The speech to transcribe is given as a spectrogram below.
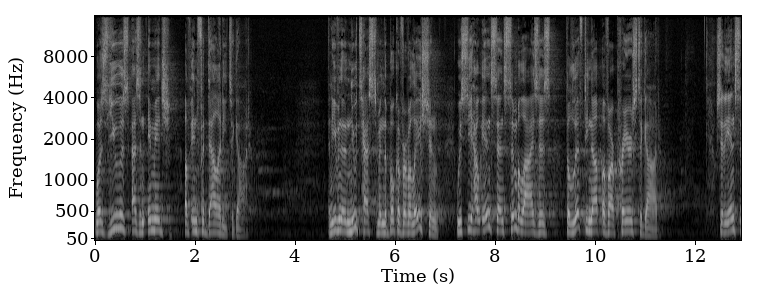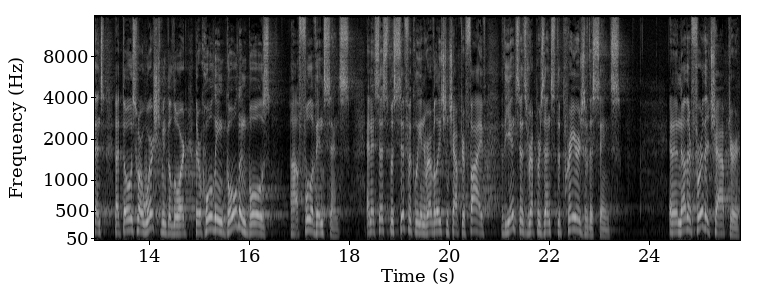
was used as an image of infidelity to God. And even in the New Testament, the book of Revelation, we see how incense symbolizes the lifting up of our prayers to God. See the incense that those who are worshiping the Lord, they're holding golden bowls uh, full of incense. And it says specifically in Revelation chapter 5 the incense represents the prayers of the saints. And in another further chapter,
